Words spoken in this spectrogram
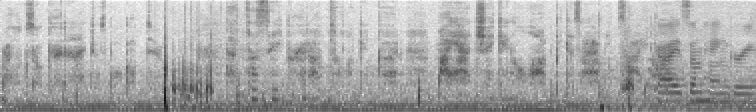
I look so good and I just woke up too. That's a secret onto looking good. My hand's shaking a lot because I have anxiety. Guys, I'm hangry.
